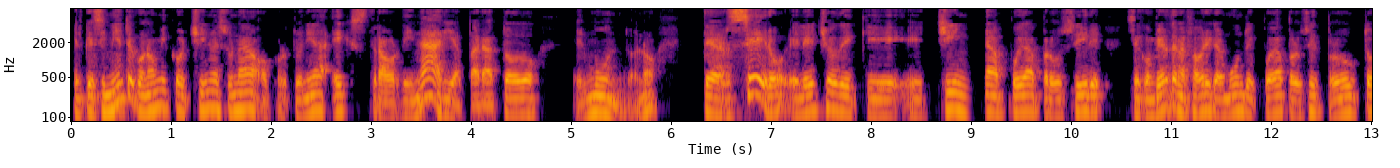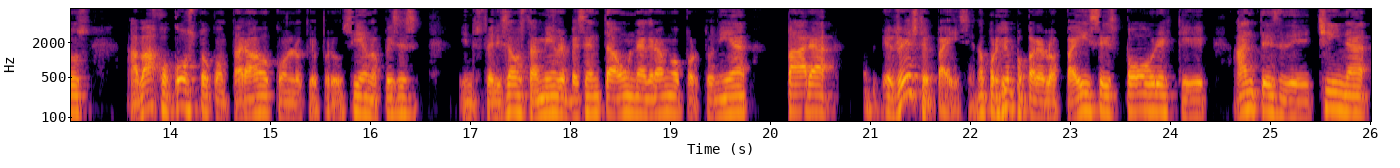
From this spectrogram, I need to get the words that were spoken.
el crecimiento económico chino es una oportunidad extraordinaria para todo el mundo, ¿no? Tercero, el hecho de que eh, China pueda producir, se convierta en la fábrica del mundo y pueda producir productos a bajo costo comparado con lo que producían los países industrializados también representa una gran oportunidad para el resto de países, ¿no? Por ejemplo, para los países pobres que antes de China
